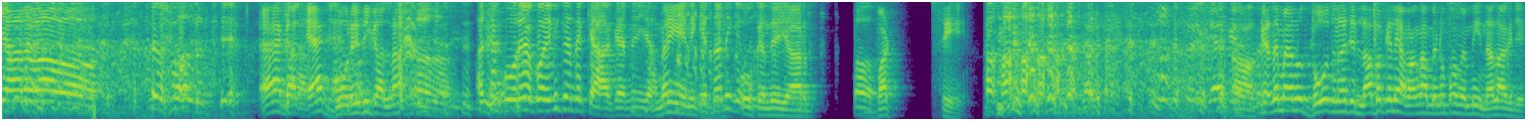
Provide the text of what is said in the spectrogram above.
ਯਾਰ ਵਾਹ ਵਾਹ ਬਹੁਤ ਅੱਛੇ ਇਹ ਗੱਲ ਇਹ ਗੋਰੇ ਦੀ ਗੱਲ ਆ ਅੱਛਾ ਗੋਰਿਆ ਕੋਈ ਨਹੀਂ ਕਹਿੰਦੇ ਕਿਆ ਕਹਿੰਦੇ ਯਾਰ ਨਹੀਂ ਇਹ ਨਹੀਂ ਏਦਾਂ ਨਹੀਂ ਕਹਿੰਦੇ ਉਹ ਕਹਿੰਦੇ ਯਾਰ ਵਟ ਸੇ ਹਾਂ ਕਹਿੰਦੇ ਮੈਂ ਉਹਨੂੰ ਦੋ ਦਿਨਾਂ ਚ ਲੱਭ ਕੇ ਲਿਆਵਾਂਗਾ ਮੈਨੂੰ ਭਾਵੇਂ ਮਹੀਨਾ ਲੱਗ ਜੇ।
